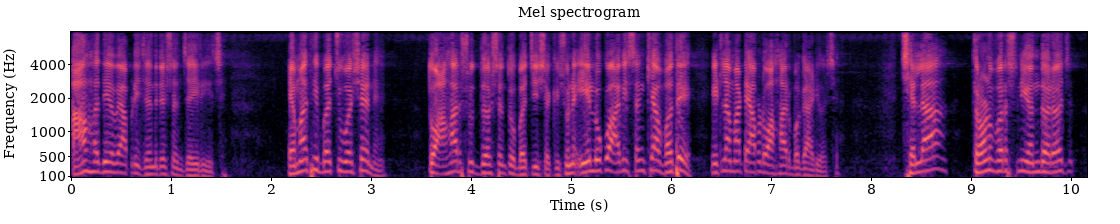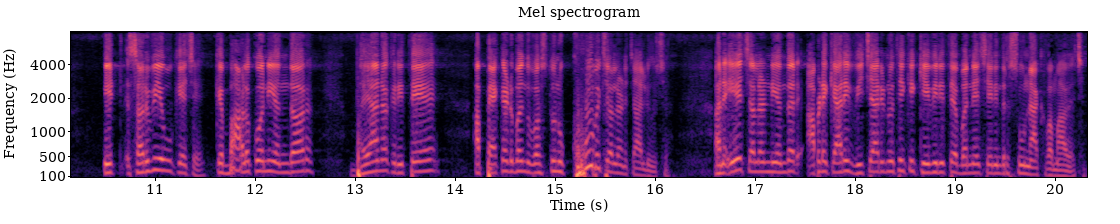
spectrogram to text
આ હદે હવે આપણી જનરેશન જઈ રહી છે. એમાંથી બચવું હશે ને? તો આહાર શુદ્ધ હશે તો બચી શકીશું. ને એ લોકો આવી સંખ્યા વધે એટલા માટે આપણો આહાર બગાડ્યો છે. છેલ્લા ત્રણ વર્ષની અંદર જ સર્વે એવું કહે છે કે બાળકોની અંદર ભયાનક રીતે આ પેકેટબંધ વસ્તુનું ખૂબ ચલણ ચાલ્યું છે. અને એ ચલણની અંદર આપણે ક્યારેય વિચાર્યું નથી કે કેવી રીતે બને છે એની અંદર શું નાખવામાં આવે છે.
